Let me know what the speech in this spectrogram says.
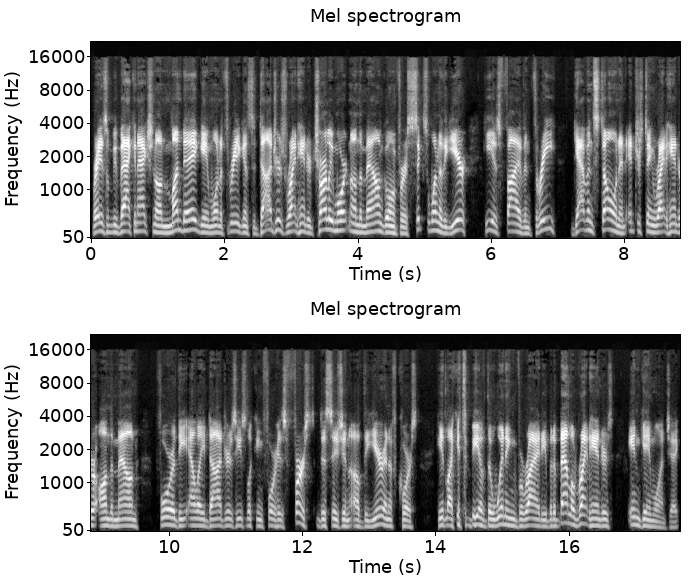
Braves will be back in action on Monday, game one of three against the Dodgers. Right hander Charlie Morton on the mound, going for a 6 1 of the year. He is five and three. Gavin Stone, an interesting right-hander on the mound for the LA Dodgers. He's looking for his first decision of the year, and of course, he'd like it to be of the winning variety. But a battle of right-handers in Game One, Jake.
